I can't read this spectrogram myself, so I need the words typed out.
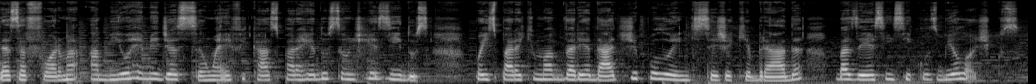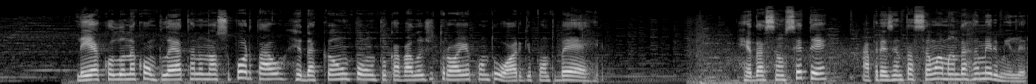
Dessa forma, a biorremediação é eficaz para a redução de resíduos, pois para que uma variedade de poluentes seja quebrada, baseia-se em ciclos biológicos. Leia a coluna completa no nosso portal redacão.cavalodetroia.org.br. Redação CT. Apresentação Amanda Hammermiller.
